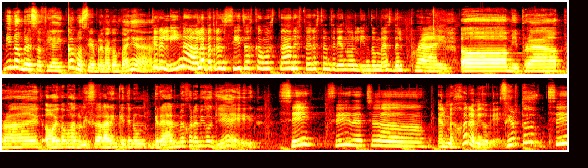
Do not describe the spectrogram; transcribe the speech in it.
Mi nombre es Sofía y como siempre me acompaña. Carolina, hola patroncitos, ¿cómo están? Espero estén teniendo un lindo mes del Pride. Oh, mi Proud Pride. Hoy vamos a analizar a alguien que tiene un gran mejor amigo gay. Sí, sí, de hecho, el mejor amigo gay. ¿Cierto? Sí,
